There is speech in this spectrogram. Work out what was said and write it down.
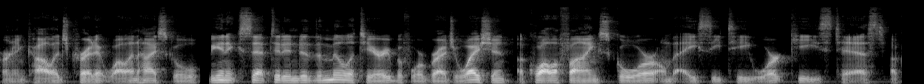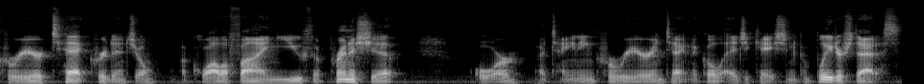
earning college credit while in high school, being accepted into the military before graduation, a qualifying score on the ACT Work Keys test, a career tech credential, a qualifying youth apprenticeship, or attaining career and technical education completer status.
